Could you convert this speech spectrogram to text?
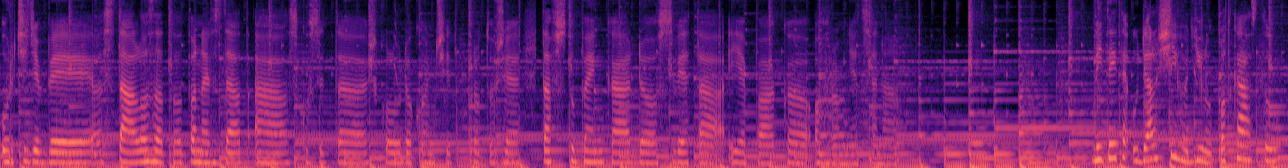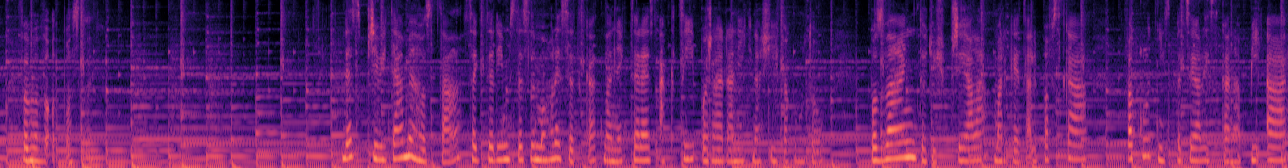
Určitě by stálo za to to nevzdat a zkusit eh, školu dokončit, protože ta vstupenka do světa je pak eh, ohromně cená. Vítejte u dalšího dílu podcastu FMV odposlech. Dnes přivítáme hosta, se kterým jste se mohli setkat na některé z akcí pořádaných naší fakultou. Pozvání totiž přijala Markéta Lipovská, fakultní specialistka na PR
